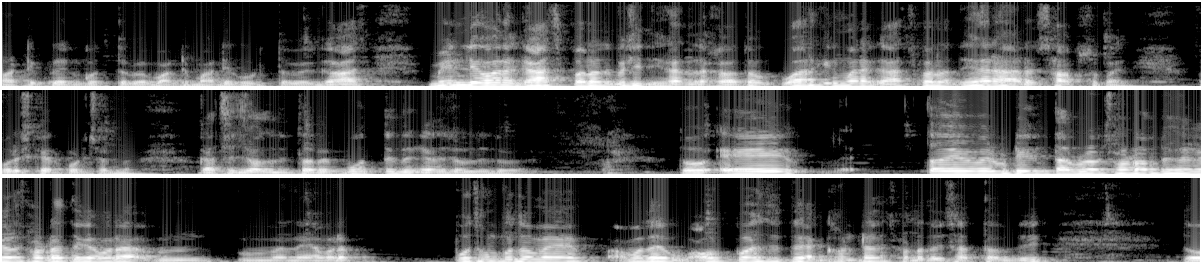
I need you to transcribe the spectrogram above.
মাটি প্লেন করতে হবে, মাটি মাটি করতে হবে, গাছ। মেনলি ওখানে গাছপালার বেশি ধ্যান রাখা হতো। ওয়ার্কিং মানে গাছপালা ধ্যান আর সাফ সাফাই, পরিষ্কার, পরিচ্ছন্ন। গাছে জল দিতে হবে, প্রত্যেকদিন গাছে জল দিতে হবে। তো এই তো এই রুটিন তারপরে ছটা হয়ে গেল, ছটা থেকে আমরা মানে আমরা প্রথম, প্রথমে আমাদের আউটপাস দিত এক ঘণ্টা, ছটা থেকে সাতটা অবধি। তো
